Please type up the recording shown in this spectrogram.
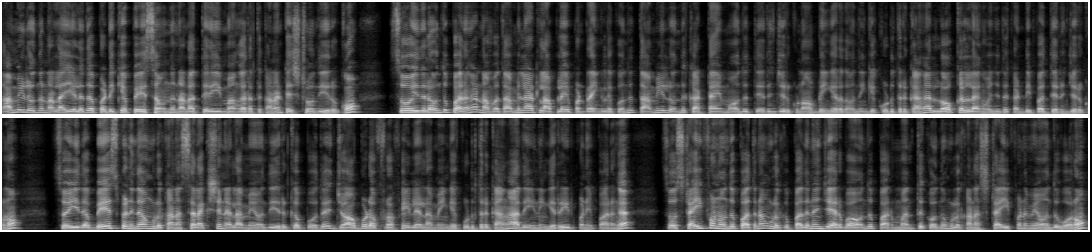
தமிழ் வந்து நல்லா எழுத படிக்க பேச வந்து நல்லா தெரியுமாங்கிறதுக்கான டெஸ்ட் வந்து இருக்கும். ஸோ இதில் வந்து பாருங்கள் நம்ம தமிழ்நாட்டில் அப்ளை பண்ணுறவங்களுக்கு வந்து தமிழ் வந்து கட்டாயமாக வந்து தெரிஞ்சிருக்கணும் அப்படிங்கிறத வந்து இங்கே கொடுத்துருக்காங்க. லோக்கல் லாங்குவேஜ் வந்து கண்டிப்பாக தெரிஞ்சிருக்கணும். ஸோ இதை பேஸ் பண்ணி தான் உங்களுக்கான செலெக்ஷன் எல்லாமே வந்து இருக்க போது ஜாபோட ப்ரொஃபைல் எல்லாமே இங்கே கொடுத்துருக்காங்க. அதையும் நீங்கள் ரீட் பண்ணி பாருங்கள் ஸோ ஸ்டைஃபன் வந்து பார்த்தீங்கன்னா உங்களுக்கு பதினஞ்சாயிரரூபா வந்து பர் மந்த்துக்கு வந்து உங்களுக்கான ஸ்டைஃபனுமே வந்து வரும்.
